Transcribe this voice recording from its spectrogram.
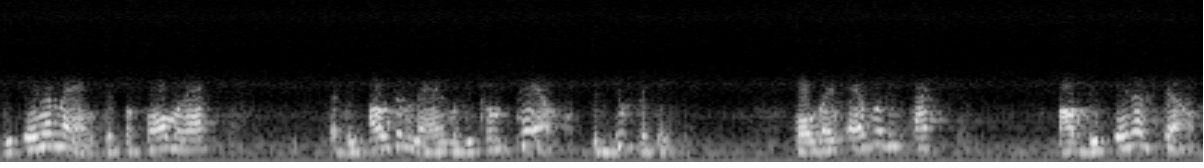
the inner man could perform an action, that the outer man would be compelled to duplicate it. For whenever the action of the inner self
